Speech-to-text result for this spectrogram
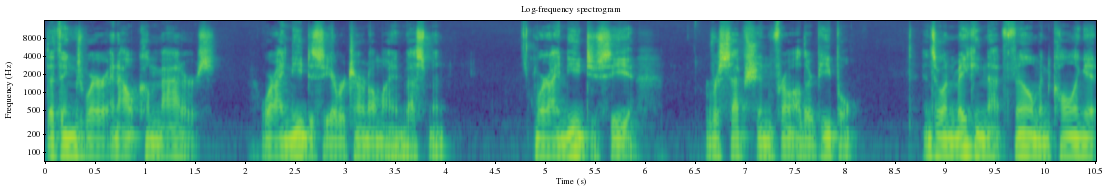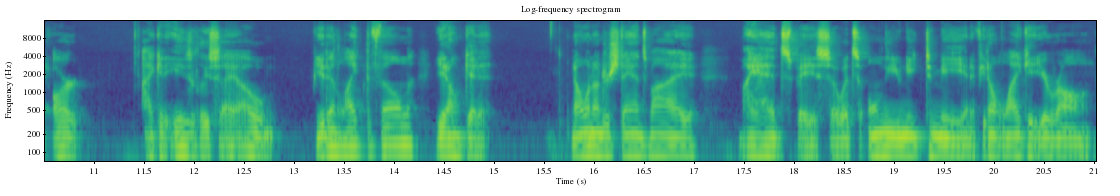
the things where an outcome matters, where I need to see a return on my investment, where I need to see reception from other people. And so, in making that film and calling it art, I could easily say, oh, you didn't like the film? You don't get it. No one understands my my headspace, so it's only unique to me. And if you don't like it, you're wrong.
